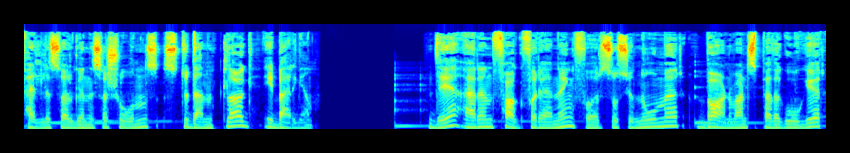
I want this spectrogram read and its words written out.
Fellesorganisasjonens studentlag i Bergen. Det er en fagforening for sosionomer, barnevernspedagoger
